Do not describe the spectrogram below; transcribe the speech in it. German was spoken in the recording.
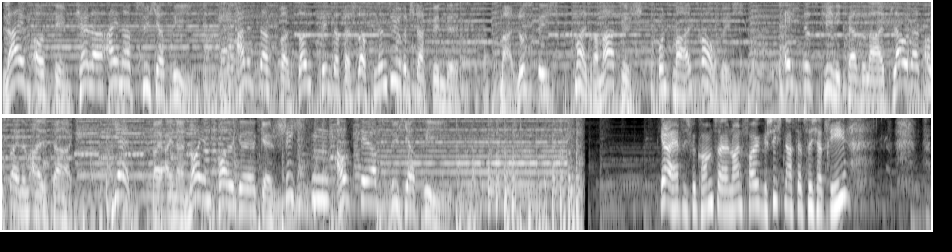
Live aus dem Keller einer Psychiatrie. Alles das, was sonst hinter verschlossenen Türen stattfindet. Mal lustig, mal dramatisch und mal traurig. Echtes Klinikpersonal plaudert aus seinem Alltag. Jetzt bei einer neuen Folge Geschichten aus der Psychiatrie. Ja, herzlich willkommen zu einer neuen Folge Geschichten aus der Psychiatrie.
